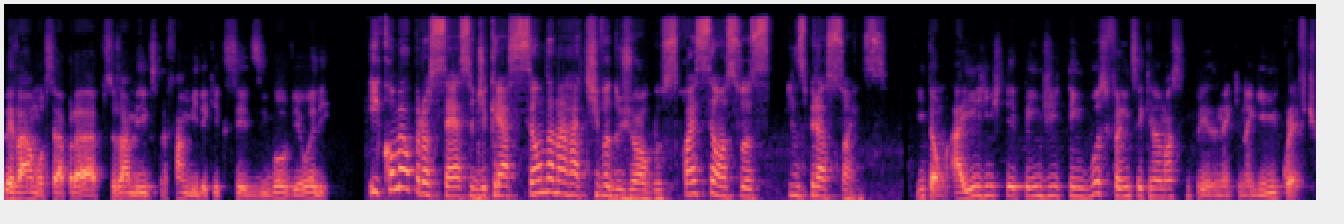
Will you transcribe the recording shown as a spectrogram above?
levar, mostrar para seus amigos, para a família o que, que você desenvolveu ali. E como é o processo de criação da narrativa dos jogos? Quais são as suas inspirações? Então, aí a gente depende, tem duas frentes aqui na nossa empresa, né, aqui na Gamecraft.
